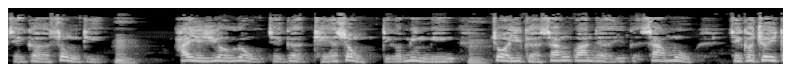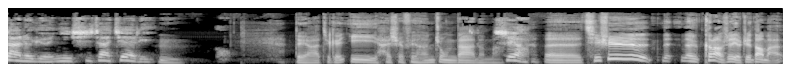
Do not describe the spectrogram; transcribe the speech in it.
这个宋体？嗯。还有要用这个铁送这个命名，嗯，做一个相关的一个项目，这个最大的原因是在这里，嗯，哦，对啊，这个意义还是非常重大的嘛，是啊，呃，其实那那柯老师也知道嘛。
